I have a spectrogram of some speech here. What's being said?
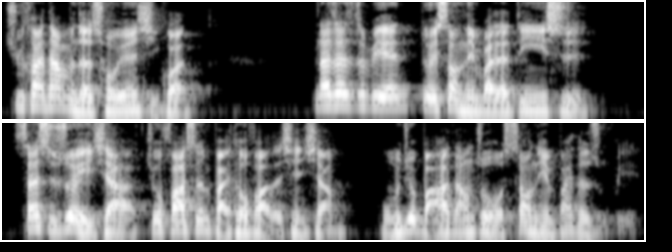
去看他们的抽烟习惯。那在这边对少年白的定义是。三十岁以下就发生白头发的现象，我们就把它当做少年白的组别。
